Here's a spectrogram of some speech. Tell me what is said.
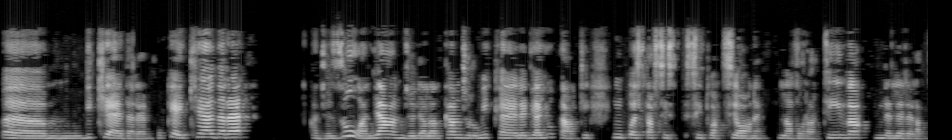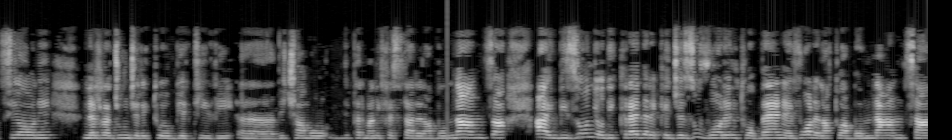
ehm, di chiedere, ok? Chiedere a Gesù, agli angeli, all'arcangelo Michele di aiutarti in questa si- situazione lavorativa, nelle relazioni, nel raggiungere i tuoi obiettivi, eh, diciamo, di- per manifestare l'abbondanza. Hai bisogno di credere che Gesù vuole il tuo bene vuole la tua abbondanza.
